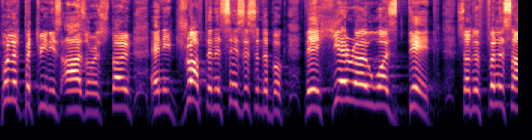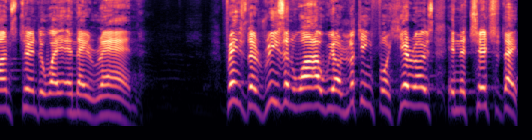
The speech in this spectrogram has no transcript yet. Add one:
bullet between his eyes or a stone and he dropped. And it says this in the book their hero was dead. So the Philistines turned away and they ran. Friends, the reason why we are looking for heroes in the church today,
